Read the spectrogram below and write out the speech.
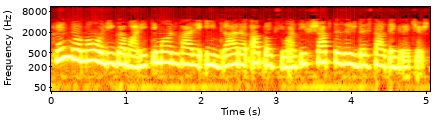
creând o nouă ligă maritimă în care intrară aproximativ 70 de state grecești.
